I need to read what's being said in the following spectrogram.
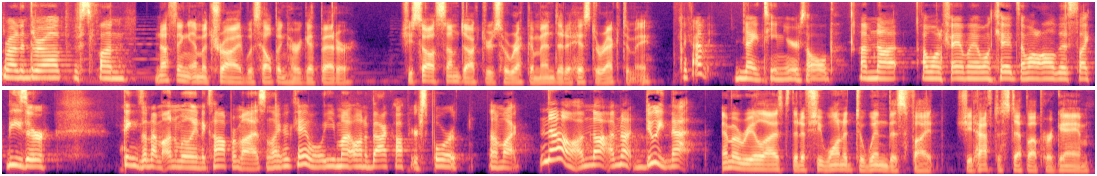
Run and throw up. It was fun. Nothing Emma tried was helping her get better. She saw some doctors who recommended a hysterectomy. Like, I'm 19 years old. I'm not, I want a family. I want kids. I want all this. Like, these are things that I'm unwilling to compromise. I'm like, okay, well, you might want to back off your sport. I'm like, no, I'm not, I'm not doing that. Emma realized that if she wanted to win this fight, she'd have to step up her game.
